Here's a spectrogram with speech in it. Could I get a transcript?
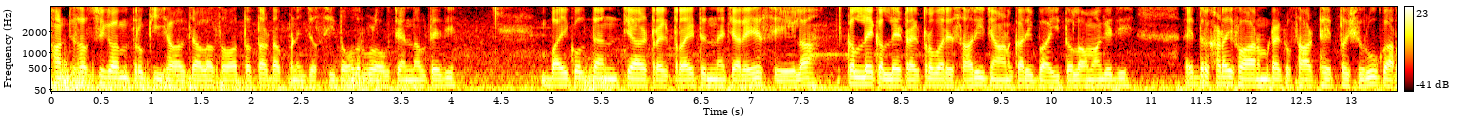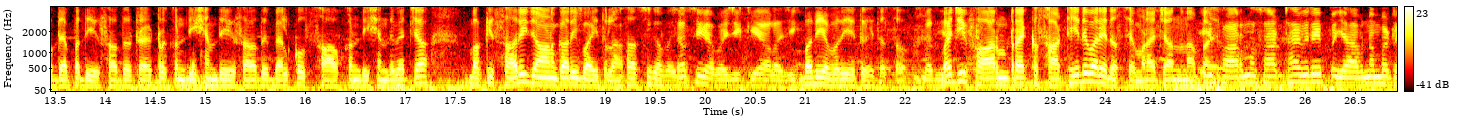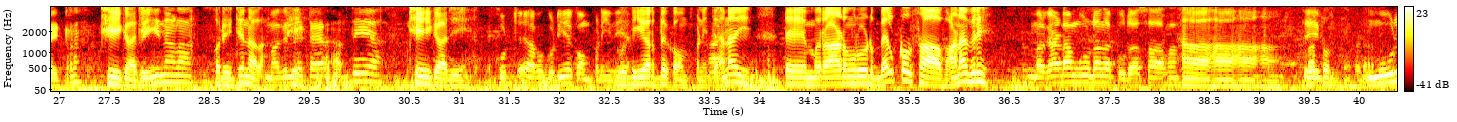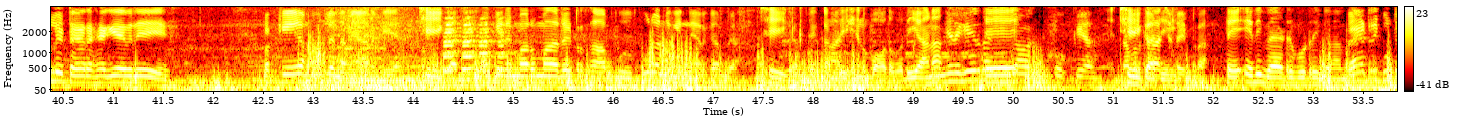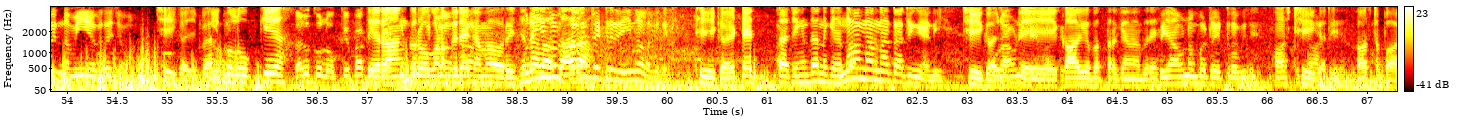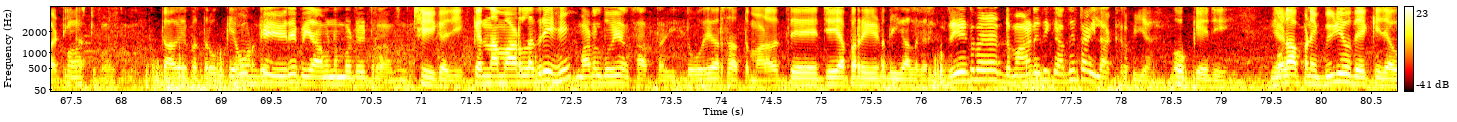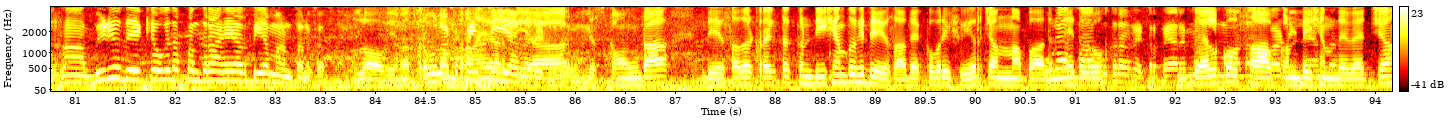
ਹਾਂਜੀ, ਸਤਿ ਸ਼੍ਰੀ ਅਕਾਲ ਮਿੱਤਰੋ, ਕੀ ਹਾਲ ਚਾਲ ਆ ਸਵਾਗਤ ਹੈ ਤੁਹਾਡਾ ਆਪਣੇ ਜੱਸੀ ਦੋਦਰ ਬਲੌਗ ਚੈਨਲ ਤੇ ਜੀ। ਬਾਈ ਕੋਲ ਤਿੰਨ ਚਾਰ ਟਰੈਕਟਰ ਆਏ ਤਿੰਨੇ ਚਾਰ ਇਹ ਸੇਲ ਆ। ਕੱਲੇ ਕੱਲੇ ਟਰੈਕਟਰ ਬਾਰੇ ਸਾਰੀ ਜਾਣਕਾਰੀ ਬਾਈ ਤੋਂ ਲਵਾਂਗੇ ਜੀ। ਇੱਧਰ ਖੜਾ ਹੀ ਫਾਰਮ ਟਰੈਕ 60 ਇੱਥੋਂ ਸ਼ੁਰੂ ਕਰਦੇ ਆਪਾਂ ਦੇਖ ਸਕਦੇ ਹੋ ਟਰੈਕਟਰ ਕੰਡੀਸ਼ਨ ਦੇਖ ਸਕਦੇ ਬਿਲਕੁਲ ਸਾਫ਼ ਕੰਡੀਸ਼ਨ ਦੇ ਵਿੱਚ ਆ। ਬਾਕੀ ਸਾਰੀ ਜਾਣਕਾਰੀ ਬਾਈ ਤੋਂ ਲਾਂ ਸਤਿ ਸ਼੍ਰੀ ਅਕਾਲ ਬਾਈ ਸਤਿ ਸ਼੍ਰੀ ਅਕਾਲ ਬਾਈ ਜੀ ਕੀ ਹਾਲ ਹੈ ਜੀ? ਵਧੀਆ ਵਧੀਆ ਤੁਸੀਂ ਦੱਸੋ। ਬਾਈ ਜੀ ਫਾਰਮ ਟਰੈਕ 60 ਇਹਦੇ ਬਾਰੇ ਦੱਸਿਓ ਮੜਾ ਚਾਨਣਾ ਇਹ ਪਾਏ ਫਾਰਮ 60 ਹੈ ਵੀਰੇ ਪੰਜਾਬ ਨੰਬਰ ਟਰੈਕਟਰ। ਠੀਕ ਆ ਜੀ। ਰੀਜਨਲ ਆ। ਓਰੀਜਨਲ ਮਗਲੇ ਟਾਇਰ ਅੱਧੇ ਆ। ਠੀਕ ਆ ਜੀ। ਗੁੱਡ ਆਪ ਗੁੜੀਆ ਕੰਪਨੀ ਦੇ ਗੁਡੀਅਰ ਦੇ ਕੰਪਨੀ ਤੇ ਹੈ ਨਾ ਜੀ? ਤੇ ਮਰਾੜ ਮਰੋੜ ਬਿਲਕੁਲ ਸਾਫ਼ ਹੈ ਨਾ ਵੀਰੇ? ਮਰਗਾੜਾ ਮੂੜਾ ਦਾ ਪੂਰਾ ਸਾਫ਼ ਆ। ਹਾਂ ਹਾਂ ਹਾਂ ਹਾਂ। ਬਸ ਉੱਤੇ ਖੜਾ। ਮੂਲੇ ਟਾਇਰ ਹੈਗੇ ਆ ਵੀਰੇ। ਪੱਕੇ ਆ ਮੂਲੇ ਨਵੇਂ ਆ ਰਗੇ ਆ। ਠੀਕ ਆ ਜੀ। ਬਾਕੀ ਦੇ ਮਾਰੂ ਮਾ ਟਰੈਕਟਰ ਸਾਫ਼ ਪੂਰਾ ਨਗੀਨੇ ਵਰਗਾ ਪਿਆ ਠੀਕ ਆ ਤੇ ਕੰਡੀਸ਼ਨ ਬਹੁਤ ਵਧੀਆ ਹੈ ਨਾ। ਇੰਜਨ ਗੇਅਰ ਦਾ ਤੇ ਓਕੇ ਆ ਠੀਕ ਆ ਜੀ। ਤੇ ਇਹਦੀ ਬੈਟਰੀ ਬੂਟਰੀ ਕਿਵੇਂ? ਬੈਟਰੀ ਬੂਟਰੀ ਨਵੀਂ ਆ ਵੀਰੇ ਜਮਾ। ਠੀਕ ਆ ਜੀ ਬਿਲਕੁਲ ਓਕੇ ਆ। ਬਿਲਕੁਲ ਓਕੇ ਬਾਕੀ ਤੇ ਰੰਗ ਰੋਗਣ ਵੀਰੇ ਕਿਵੇਂ ਓਰੀਜਨਲ ਆ ਸਾਰਾ ਟਰੈਕਟਰ ਰੀਜਨਲ ਵੀਰੇ ਠੀਕ ਆ ਇਹ ਟੱਚਿੰਗ ਤਾਂ ਨਹੀਂ ਕਿਸੇ ਨਾ ਪਾਸੇ? ਨਾ ਨਾ ਟੱਚਿੰਗ ਹੈ ਨਹੀਂ। ਠੀਕ ਆ ਜੀ ਨਹੀਂ ਤੇ। ਕਾਗਜ਼ ਪੱਤਰ ਕਿਵੇਂ ਵੀਰੇ? ਪੰਜਾਬ ਨੰਬਰ ਟਰੈਕਟਰ ਵੀਰੇ ਫਸਟ ਠੀਕ ਆ ਜੀ ਫਸਟ ਪਾਰਟੀ ਫਸਟ ਪਾਰਟੀ ਕਾਗਜ਼ ਪੱਤਰ ਓਕੇ ਓਕੇ ਹੋਣਗੇ? ਵੀਰੇ ਪੰਜਾਬ ਨੰਬਰ ਟਰੈਕਟਰ ਆ ਠੀਕ ਆ ਜੀ। ਕਿੰਨਾ ਮਾਡਲ ਆ ਵੀਰੇ ਇਹ? ਮਾਡਲ 2007 ਆ ਜੀ। 2007 ਮਾਡਲ ਤੇ ਜੇ ਆਪਾਂ ਰੇਟ ਦੀ ਗੱਲ ਕਰੀਏ? ਰੇਟ ਦਾ ਡਿਮਾਂਡ ਇਹਦੀ ਕਰਦੇ 2.5 ਲੱਖ ਰੁਪਈਆ। ਓਕੇ ਜੀ। ਜਿਹੜਾ ਆਪਣੇ ਵੀਡੀਓ ਦੇਖ ਕੇ ਜਾਊਗਾ। ਹਾਂ ਵੀਡੀਓ ਦੇਖ ਕੇ ਹੋਗੇ ਤਾਂ 15000 ਰੁਪਈਆ ਮਾਨਤਨ ਕਰਦਾ। ਲਓ ਵੀ ਮਤਲਬ ਦੋ ਲੱਖ ਪੈਂਤੀ ਹਜ਼ਾਰ ਦਾ ਰੇਟ ਰੁਪਇਆ। ਡਿਸਕਾਊਂਟ ਆ। ਦੇ ਸਕਦੇ ਟਰੈਕਟਰ ਕੰਡੀਸ਼ਨ ਤੁਸੀਂ ਦੇਖ ਸਕਦੇ। ਹੋ। ਇੱਕ ਵਾਰੀ ਫੇਰ ਚਾਨਣਾ ਪਾ ਦਿੰਨੇ ਰਿਹਾ ਬਿਲਕੁਲ ਸਾਫ਼ ਕੰਡੀਸ਼ਨ ਦੇ। ਵਿੱਚ।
